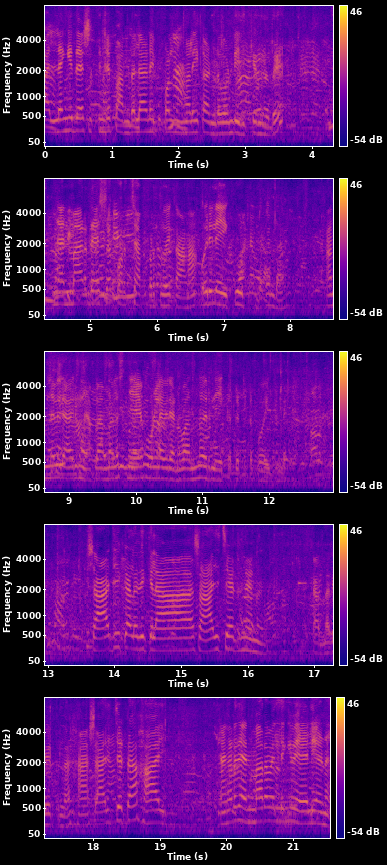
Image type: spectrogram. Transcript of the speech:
വല്ലങ്ങി ദേശത്തിന്റെ പന്തലാണ് ഇപ്പോൾ നിങ്ങൾ ഈ കണ്ടുകൊണ്ടിരിക്കുന്നത്. നെന്മാറ ദേശം കുറച്ച് അപ്പുറത്ത് പോയി കാണാം. ഒരു ലേക്ക് കൂട്ടുണ്ട് കണ്ടോ? അന്നവരാരും അപ്പൊ നമ്മളെ സ്നേഹമുള്ളവരാണ്. വന്ന് ഒരു ലേക്കൊക്കെ ഇട്ടിട്ട് പോയിട്ടുണ്ട്. ഷാജി കളരിക്കൽ. ആ ഷാജി ചേട്ടനാണ്. കണ്ണറിയിട്ടില്ല ആ ഷാജിച്ചേട്ടാ ഹായ്. ഞങ്ങളുടെ നെന്മാറ വല്ലെങ്കിൽ വേലയാണ്.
